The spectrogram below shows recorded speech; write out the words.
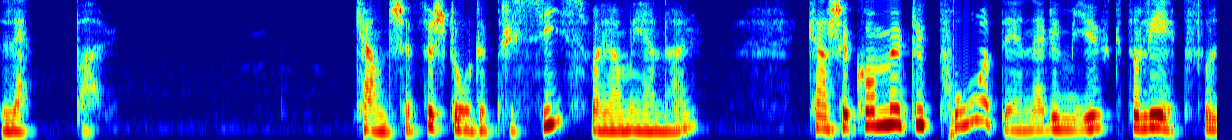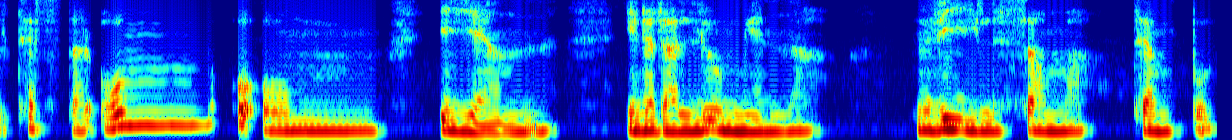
läppar. Kanske förstår du precis vad jag menar. Kanske kommer du på det när du mjukt och lekfullt testar om och om igen i det där lugna, vilsamma tempot.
